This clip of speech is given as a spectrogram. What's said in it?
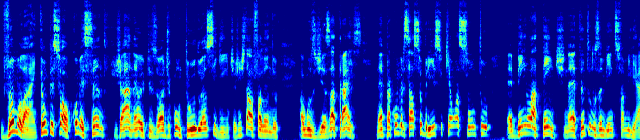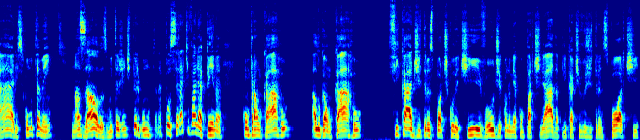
Vamos lá. Então, pessoal, começando já né, o episódio com tudo, é o seguinte. A gente estava falando alguns dias atrás né, para conversar sobre isso, que é um assunto é, bem latente, né, tanto nos ambientes familiares como também nas aulas. Muita gente pergunta, né, pô, será que vale a pena comprar um carro alugar um carro, ficar de transporte coletivo ou de economia compartilhada, aplicativos de transporte.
